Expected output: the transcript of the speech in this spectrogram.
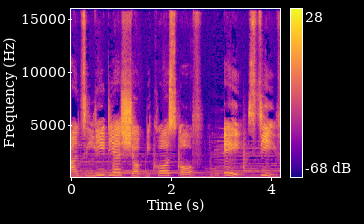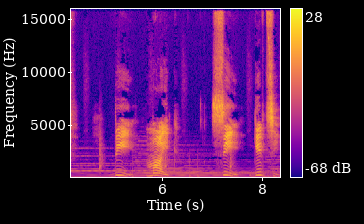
Auntie Lydia's shop because of A. Steve B. Mike C. Gifty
